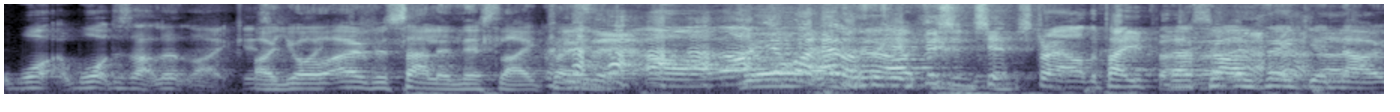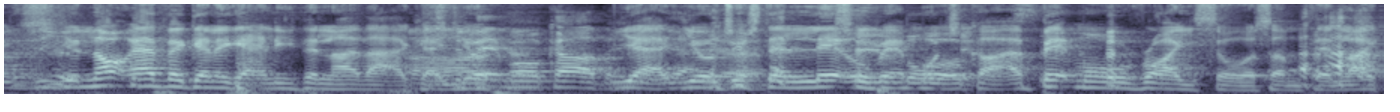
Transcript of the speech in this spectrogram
what? What does that look like? Is Oh, you're like- overselling this like crazy. Oh, oh, in my head, I was thinking fish and chips straight out of the paper. That's what I'm thinking. No, you're not ever going to get anything like that. Okay, Just a You're- a bit more carbon Yeah, you're just a little Two bit more more, chips. car- a bit more rice or something, like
